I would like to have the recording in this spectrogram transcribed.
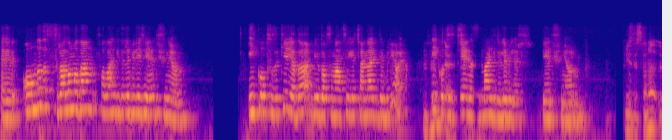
E, onda da sıralamadan falan gidilebileceğini düşünüyorum. İlk 32 ya da 1.96'yı geçenler gidebiliyor ya. Hı hı, İlk 32'ye evet. en azından girilebilir diye düşünüyorum. Biz de sana e,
